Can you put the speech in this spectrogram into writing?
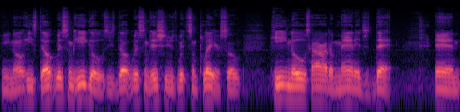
You know, he's dealt with some egos, he's dealt with some issues with some players, so he knows how to manage that. And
